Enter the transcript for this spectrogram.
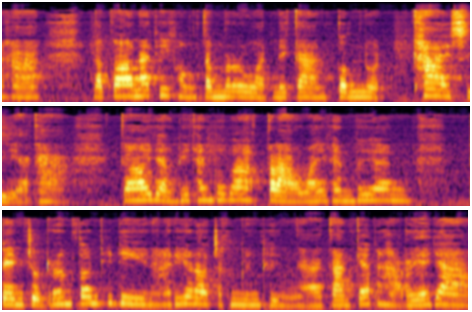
นะคะ แล้วก็หน้าที่ของตำรวจในการกำหนดค่าเสียค่ะ ก็อย่างที่ท่านผู้ว่ากล่าวไว้ค่ะเพื่อนเป็นจุดเริ่มต้นที่ดีนะคะที่เราจะคำนึงถึงการแก้ปัญหาระยะยาว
